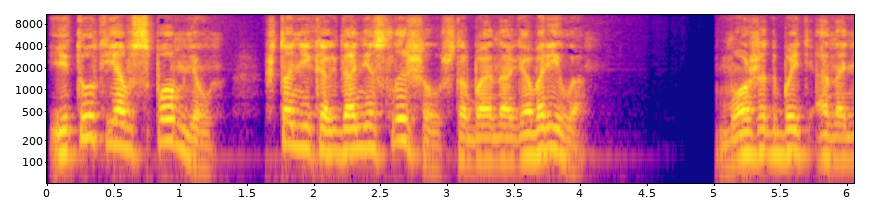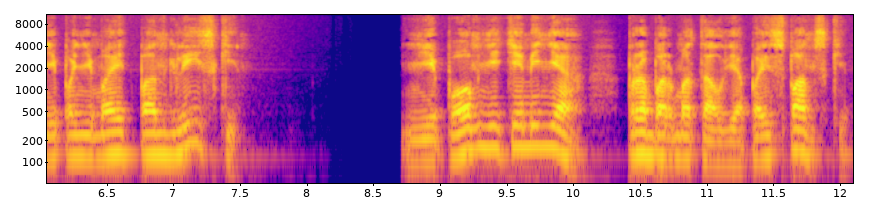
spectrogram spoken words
И тут я вспомнил, что никогда не слышал, чтобы она говорила. Может быть, она не понимает по-английски? «Не помните меня», — пробормотал я по-испански.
